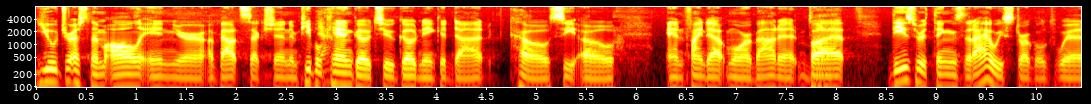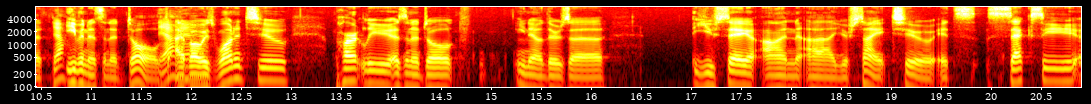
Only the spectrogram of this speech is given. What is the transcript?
You address them all in your about section, and people Yeah. can go to gonaked.co co and find out more about it. But these were things that I always struggled with, Yeah. even as an adult. Yeah, I've always wanted to, partly as an adult. You know, there's a you say on uh, your site too. It's sexy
